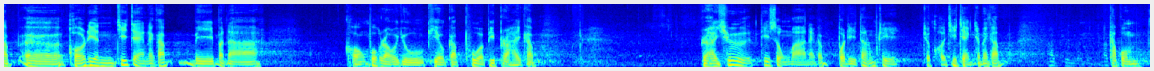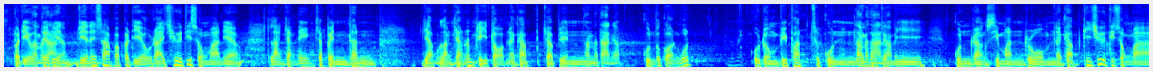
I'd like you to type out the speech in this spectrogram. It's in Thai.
ครับเอ่อขอเรียนชี้แจงนะครับ มีปัญหาของพวกเราอยู่เกี่ยวกับผู้อภิปรายครับ รายชื่อที่ส่งมานะครับพอดีท่านรัฐมนตรีจะขอชี้แจงใช่ไหมครับ ครับผมประเดี๋ยวท่านประจะธานเรียนครับเรียนให้ทราบว่าประเดี๋ยว รายชื่อที่ส่งมาเนี่ย หลังจากนี้จะเป็นท่านหลังจากรัฐมนตรีตอบนะครับ จะเป็นท่านประธานครับคุณประกรณ์วุฒิอุดมพิพัฒน์สกุลท่านประธานแล้วก็ครับจะมี คุณรังสิมันโรมนะครับ ที่ชื่อที่ส่งมา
